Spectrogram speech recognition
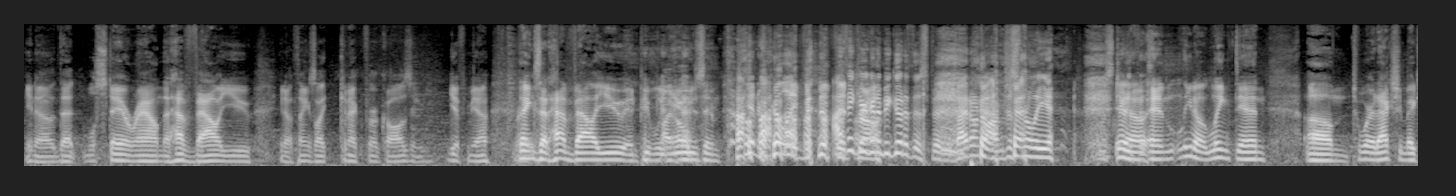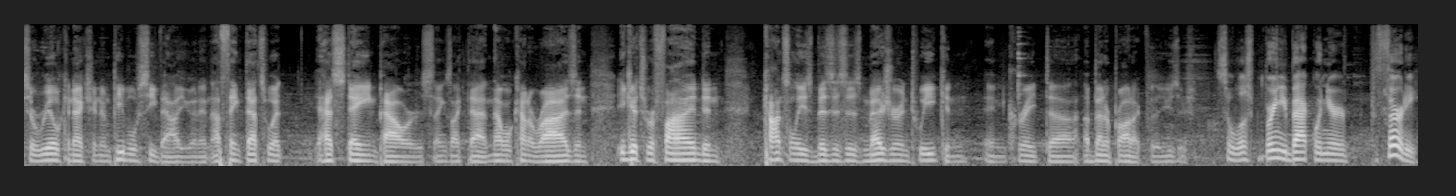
you know, that will stay around, that have value, you know, things like Connect for a Cause and Gift Me, things that have value and people use and, really benefit I think you're going to be good at this business. I don't know. I'm just really. you know, and you know, LinkedIn, um, to where it actually makes a real connection and people see value in it. And I think that's what has staying powers, things like that, and that will kind of rise and it gets refined and constantly as businesses measure and tweak and, and create uh, a better product for the users. So we'll bring you back when you're 30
